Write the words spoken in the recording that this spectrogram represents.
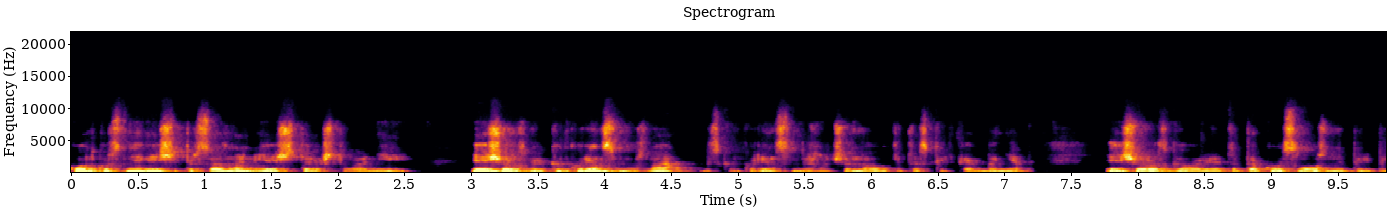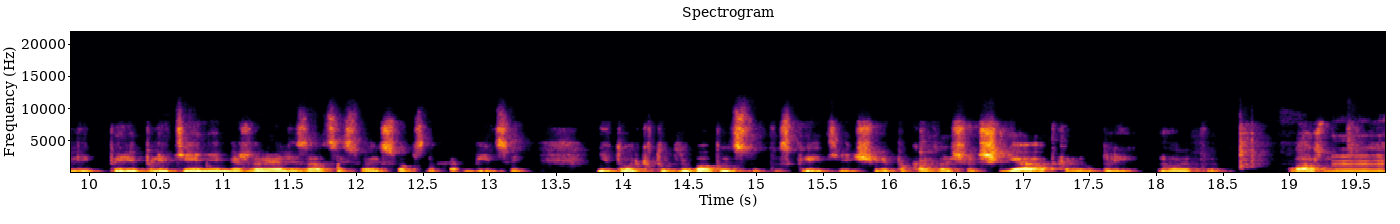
конкурсные вещи персональные, я считаю, что они, я еще раз говорю, конкуренция нужна, без конкуренции между ученой науки, так сказать, как бы нет. Я еще раз говорю, это такое сложное переплетение между реализацией своих собственных амбиций. Не только тут любопытство, так сказать, еще и показать, что это я открыл, блин. Ну, это важно. Mm-hmm.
